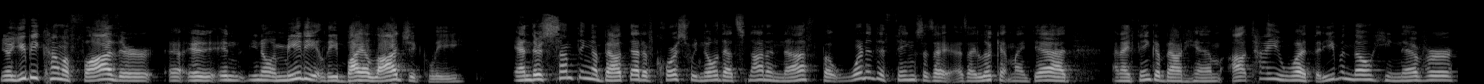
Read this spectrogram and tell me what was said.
You know, you become a father, uh, in, you know, immediately biologically, and there's something about that. Of course, we know that's not enough. But one of the things, as I as I look at my dad and I think about him, I'll tell you what that even though he never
